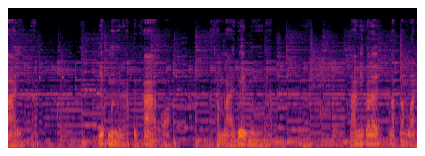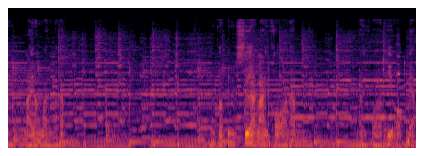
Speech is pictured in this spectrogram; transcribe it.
ลายนะครับเย็บมือนะครับ เป็นผ้าออกทำลายด้วยมือนะครับ ร้านนี้ก็ได้รับรางวัลหลายรางวัลนะครับ ก็เป็นเสื้อลายขอนะครับ ลายขอที่ออกแบบ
